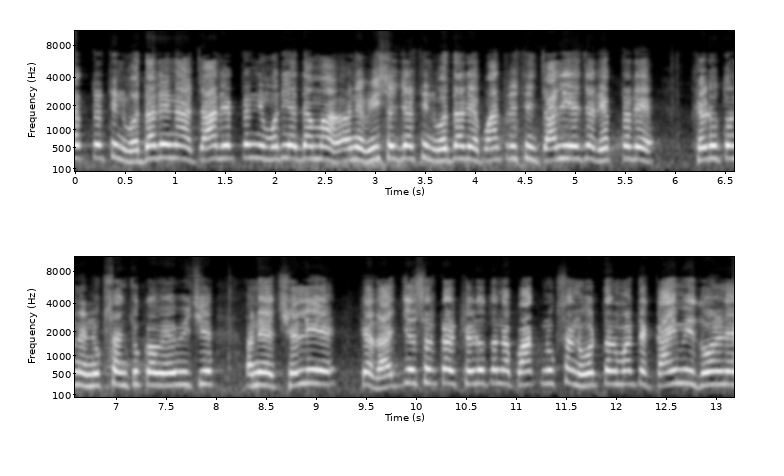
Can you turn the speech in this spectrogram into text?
હેક્ટરથી વધારેના ચાર હેક્ટરની મર્યાદામાં અને વીસ હજારથી વધારે, પાંત્રીસથી ચાલીસ હજાર હેક્ટરે ખેડૂતોને નુકસાન ચૂકવે એવી છે. અને છેલ્લી કે રાજ્ય સરકાર ખેડૂતોના પાક નુકસાન વળતર માટે કાયમી ધોરણે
